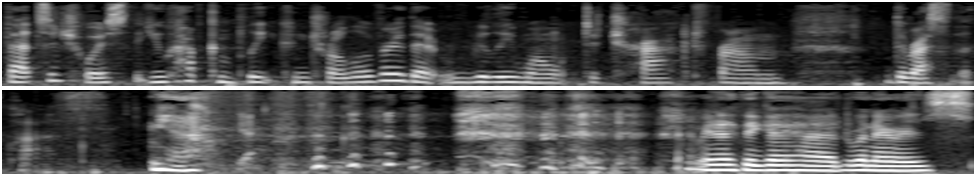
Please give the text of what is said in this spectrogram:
that's a choice that you have complete control over that really won't detract from the rest of the class. Yeah. Yeah. I mean, I think I had when I was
